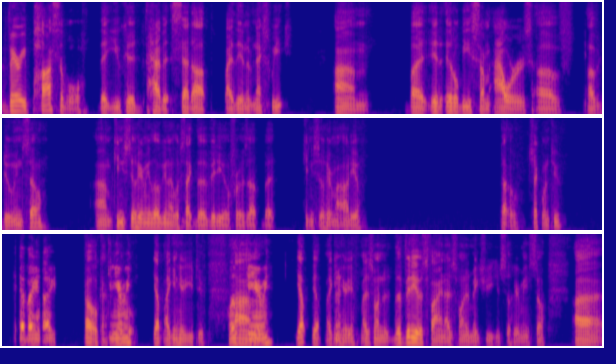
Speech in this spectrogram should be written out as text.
very possible that you could have it set up by the end of next week. Um, but it, it'll be some hours of of doing so. Um, can you still hear me, Logan? It looks like the video froze up, but can you still hear my audio? Uh oh, check one, two. Yep, I can. I, Oh, okay. Can you hear Cool, me? cool. Yep, I can hear you too. can you hear Um, me? Yep, yep, I can hear you. I just wanted the video is fine. I just wanted to make sure you could still hear me. So, uh,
